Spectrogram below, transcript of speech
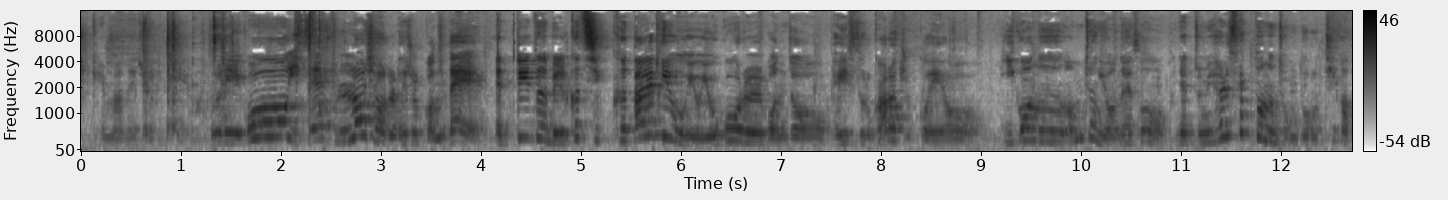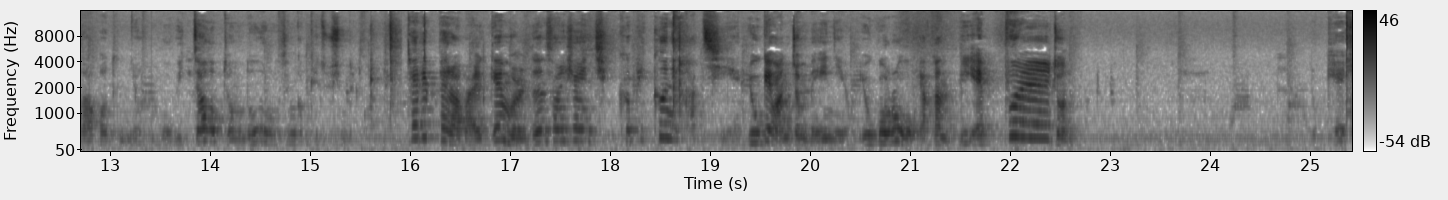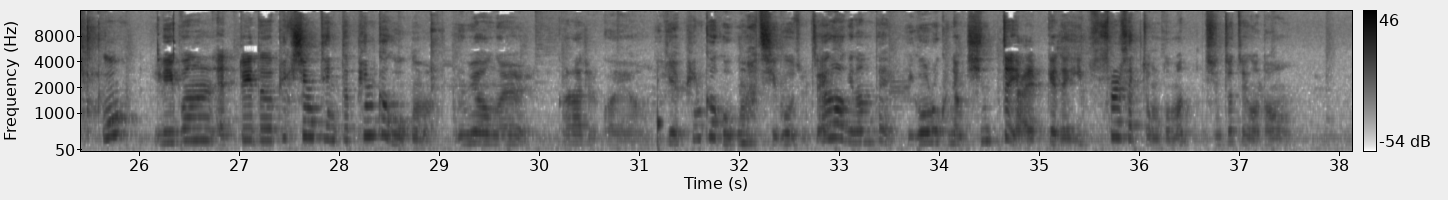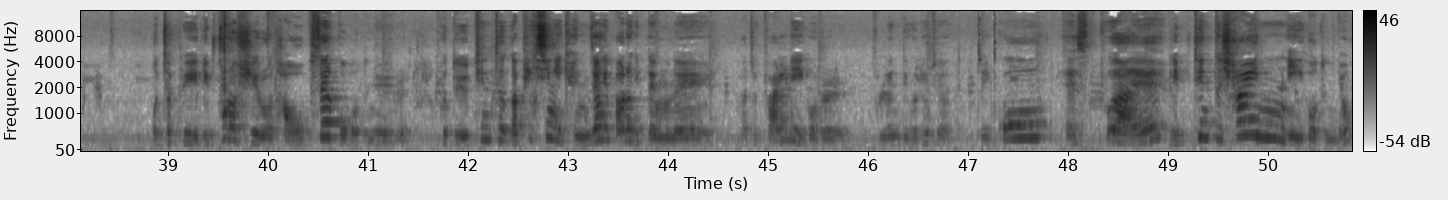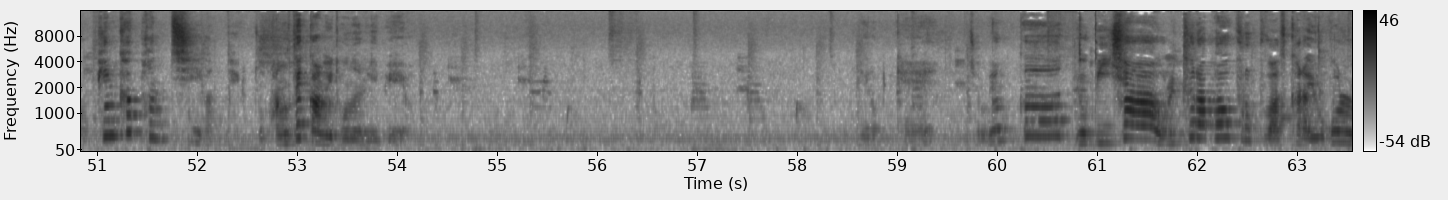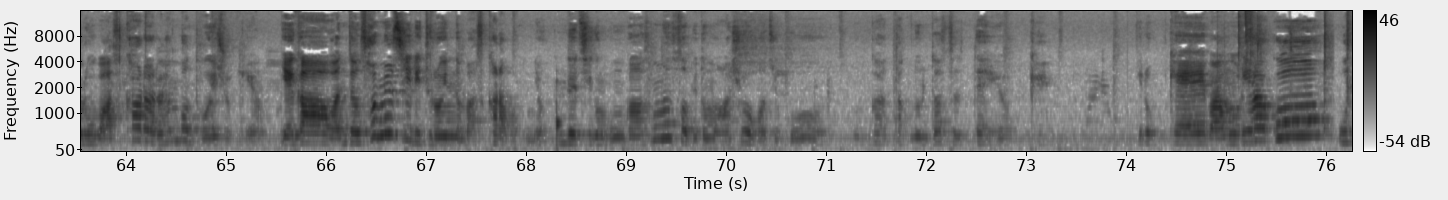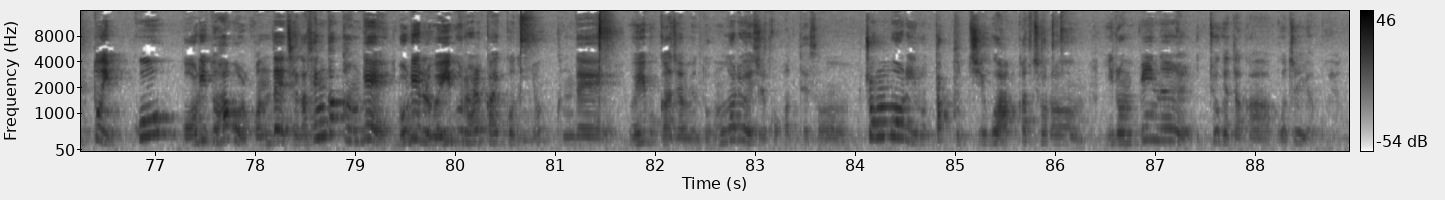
이렇게만 해줄게요. 그리고 이제 블러셔를 해줄 건데 에뛰드 Milk Cheek 딸기 우유 요거를 먼저 베이스로 깔아줄 거예요. 이거는 엄청 연해서 그냥 좀 혈색 도는 정도로 티가 나거든요. 뭐 밑작업 정도로 생각해주시면 될 것 같아요. 페리페라 맑게 물든 Sunshine Cheek 피크닉 같이 해. 요게 완전 메인이에요. 요거로 약간 이 apple zone 이렇게 해주고 lip은 에뛰드 Fixing Tint 핑크 고구마 음영을 깔아줄 거예요. 이게 핑크 고구마치고 좀 쨍하긴 한데 이거로 그냥 진짜 얇게 내 입술색 정도만? 진짜 쨍하다. 어차피 lip브러쉬로 다 없앨 거거든요, 얘를. 그것도 이 틴트가 fixing이 굉장히 빠르기 때문에 아주 빨리 이거를 blending을 해줘야 돼. 그리고 에스쁘아의 Lip Tint Shine이거든요. Pink Punch 같아요. 좀 광택감이 도는 lip이에요. 해주면 끝! 이 미샤 Ultra Power Proof Mascara 이걸로 마스카라를 한 번 더 해줄게요. 얘가 완전 섬유질이 들어있는 마스카라거든요? 근데 지금 뭔가 속눈썹이 너무 아쉬워가지고 뭔가 딱 눈 떴을 때 이렇게 이렇게 마무리하고 옷도 입고 머리도 하고 올 건데 제가 생각한 게 머리를 웨이브를 할까 했거든요. 근데 웨이브까지 하면 너무 화려해질 것 같아서 쪽머리로 딱 붙이고 아까처럼 이런 핀을 이쪽에다가 꽂으려고요.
